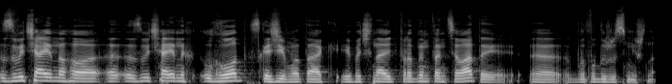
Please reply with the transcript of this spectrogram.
звичайного, е, звичайних угод, скажімо так, і починають перед ним танцювати, е, було дуже смішно.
